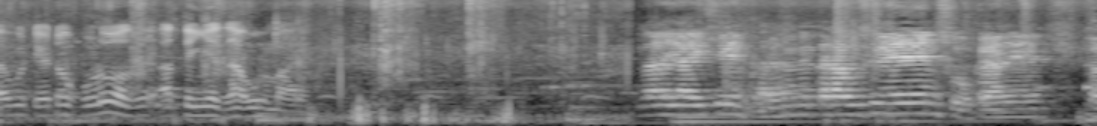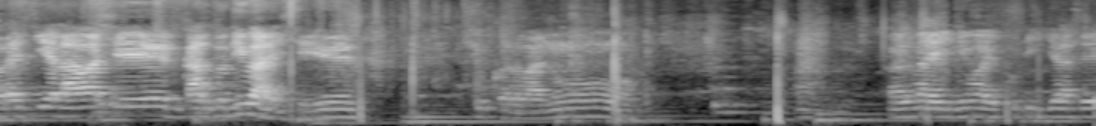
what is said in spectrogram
જવું ટેટો ફોડો હશે આ તો અહીંયા જવું મારે. દિવાળી આવી છે ઘરે અમે કરાવું છે છોકરાને કરાચી લાવવા છે કાલ તો દિવાળી છે. શું કરવાનું? દિવાળી ફૂટી ગયા છે.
